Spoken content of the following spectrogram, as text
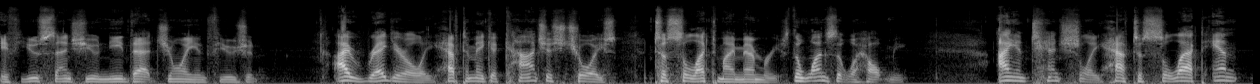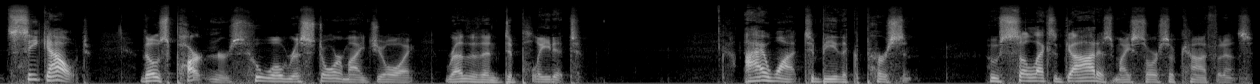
if you sense you need that joy infusion. I regularly have to make a conscious choice to select my memories, the ones that will help me. I intentionally have to select and seek out those partners who will restore my joy rather than deplete it. I want to be the person who selects God as my source of confidence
